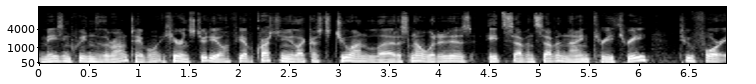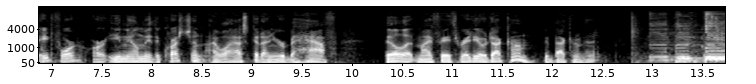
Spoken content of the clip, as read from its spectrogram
amazing Queens of the roundtable here in studio. If you have a question you'd like us to chew on, let us know what it is. 877 933 2484 or email me the question. I will ask it on your behalf. Bill at myfaithradio.com. Be back in a minute.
